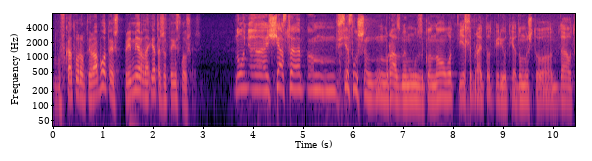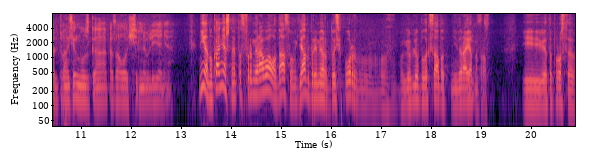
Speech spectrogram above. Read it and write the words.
в котором ты работаешь, примерно это же ты и слушаешь. Ну, сейчас-то э, все слушаем разную музыку, но вот если брать тот период, я думаю, что, да, вот альтернативная музыка оказала очень сильное влияние. Не, ну, конечно, это сформировало нас. Я, например, до сих пор люблю Black Sabbath невероятно просто. И это просто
